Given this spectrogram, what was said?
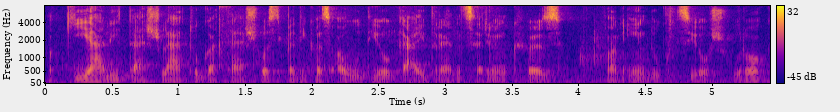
A kiállítás látogatáshoz pedig az audio guide rendszerünkhöz van indukciós hurok,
